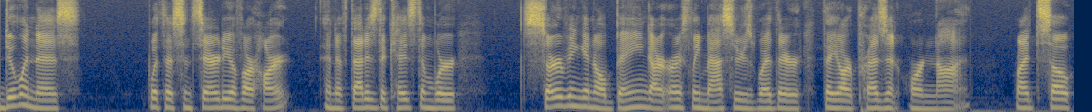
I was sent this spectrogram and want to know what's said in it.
doing this with a sincerity of our heart. And if that is the case, then we're serving and obeying our earthly masters, whether they are present or not. Right? So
